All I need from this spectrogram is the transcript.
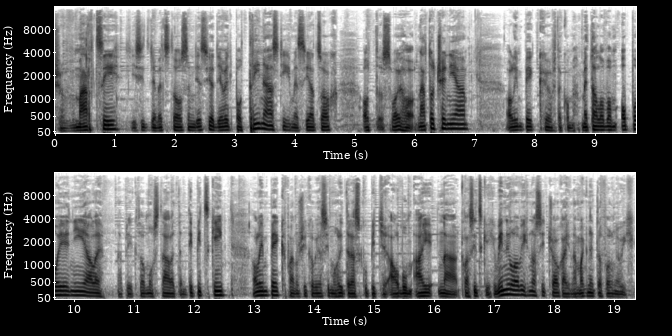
až v marci 1989 po 13 mesiacoch od svojho natočenia. Olympic v takom metalovom opojení, ale napriek tomu stále ten typický Olympic. Fanúšikovia si mohli teraz kúpiť album aj na klasických vinilových nosičoch, aj na magnetofónových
